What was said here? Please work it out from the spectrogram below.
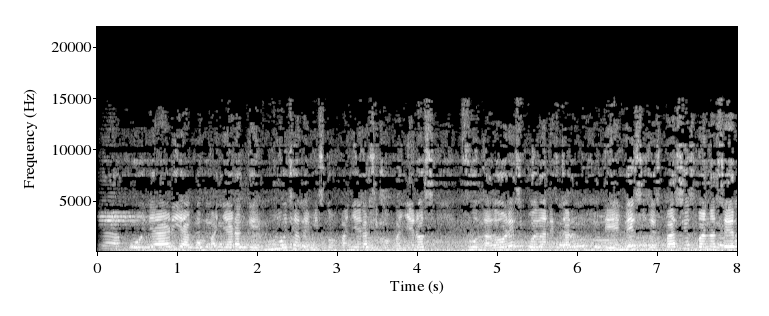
Apoyar y acompañar a que muchas de mis compañeras y compañeros fundadores puedan estar en esos espacios. Van a ser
